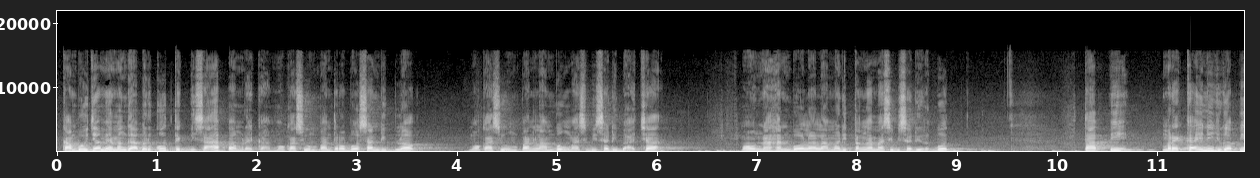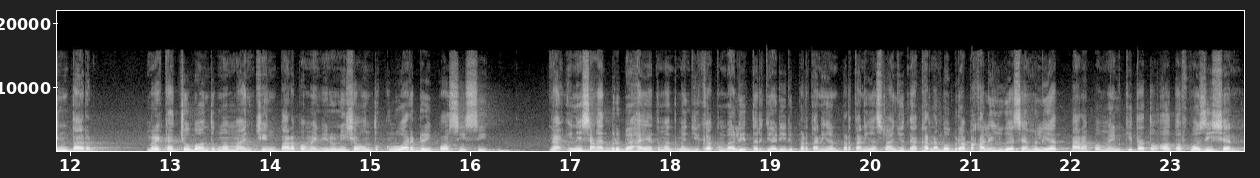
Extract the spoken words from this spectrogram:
Kamboja memang nggak berkutik, bisa apa mereka? Mau kasih umpan terobosan di blok, mau kasih umpan lambung masih bisa dibaca, mau nahan bola lama di tengah masih bisa direbut. Tapi mereka ini juga pintar, mereka coba untuk memancing para pemain Indonesia untuk keluar dari posisi. Nah ini sangat berbahaya teman-teman jika kembali terjadi di pertandingan-pertandingan selanjutnya karena beberapa kali juga saya melihat para pemain kita tuh out of position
